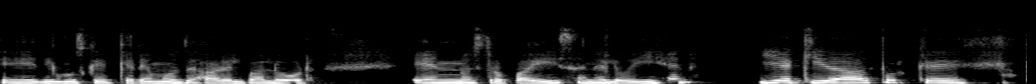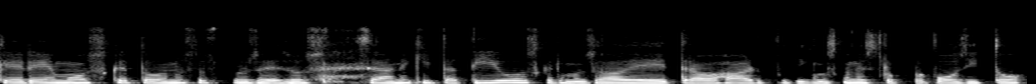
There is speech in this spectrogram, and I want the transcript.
eh, digamos que queremos dejar el valor en nuestro país, en el origen, y equidad porque queremos que todos nuestros procesos sean equitativos, queremos eh, trabajar, pues digamos que nuestro propósito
